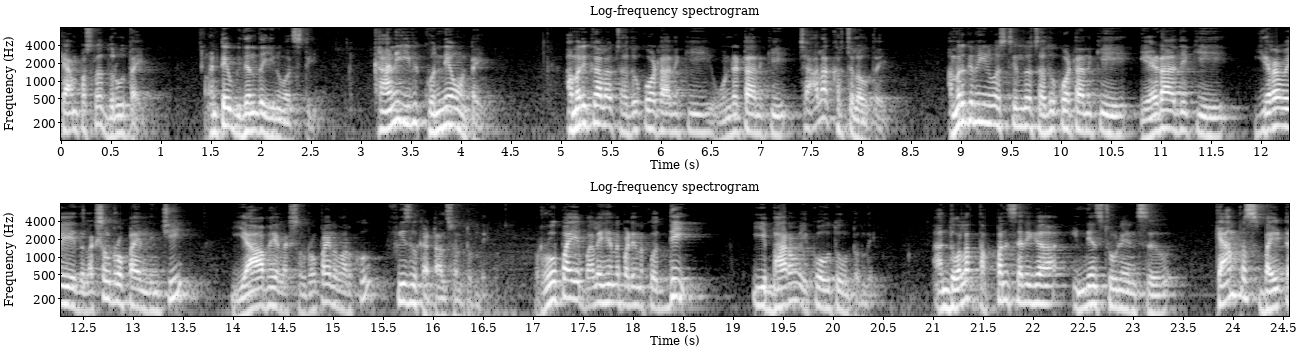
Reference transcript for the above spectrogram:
క్యాంపస్లో దొరుకుతాయి. అంటే విదిన్ ద యూనివర్సిటీ కానీ ఇవి కొన్నే ఉంటాయి. అమెరికాలో చదువుకోవటానికి ఉండటానికి చాలా ఖర్చులు అవుతాయి అమెరికన్ యూనివర్సిటీల్లో చదువుకోవటానికి ఏడాదికి ఇరవై ఐదు లక్షల రూపాయల నుంచి యాభై లక్షల రూపాయల వరకు ఫీజులు కట్టాల్సి ఉంటుంది. రూపాయి బలహీనపడిన కొద్దీ ఈ భారం ఎక్కువ అవుతూ ఉంటుంది. అందువల్ల తప్పనిసరిగా ఇండియన్ స్టూడెంట్స్ క్యాంపస్ బయట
